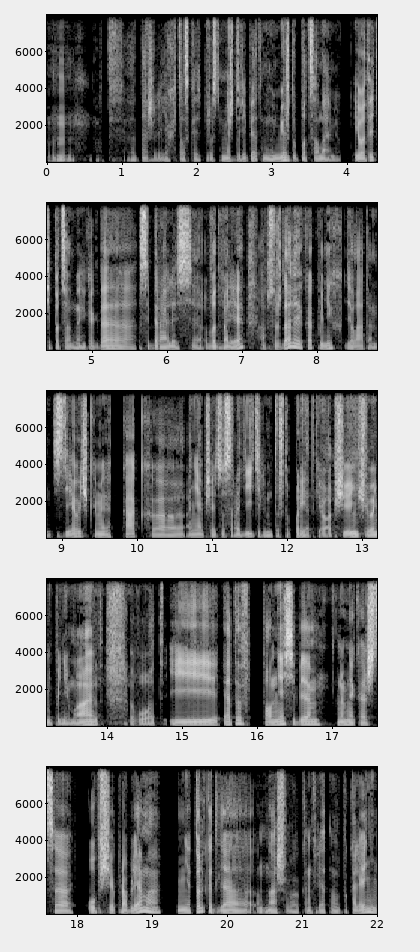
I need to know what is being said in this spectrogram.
вот, даже, я хотел сказать, просто между ребятами, но между пацанами. И вот эти пацаны, когда собирались э, во дворе, обсуждали, как у них дела там с девочками, как э, они общаются с родителями, то, что предки вообще ничего не понимают. Вот. И это вполне себе, ну, мне кажется, общая проблема не только для нашего конкретного поколения.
